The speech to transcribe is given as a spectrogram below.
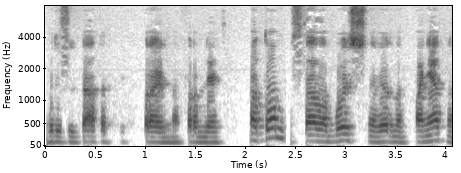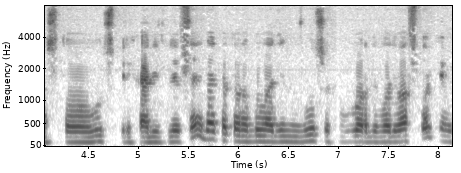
в результатах их правильно оформлять. Потом стало больше, наверное, понятно, что лучше переходить в лицей, да, который был один из лучших в городе Владивостоке.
